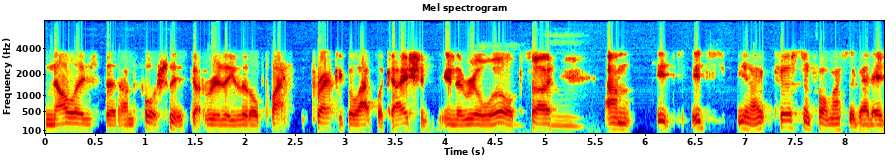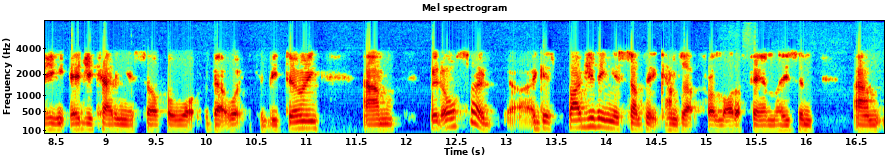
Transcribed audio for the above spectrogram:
knowledge that unfortunately has got really little practical application in the real world. So, um, it's it's you know first and foremost about edu- educating yourself or what, about what you can be doing, um, but also I guess budgeting is something that comes up for a lot of families, and um,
